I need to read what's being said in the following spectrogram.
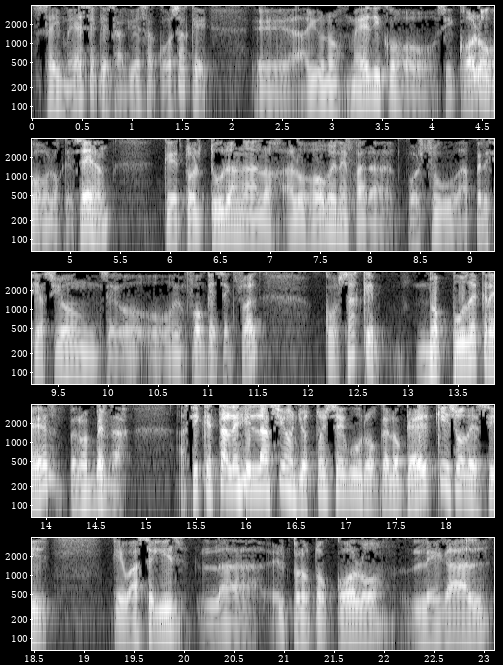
seis meses que salió esa cosa que eh, hay unos médicos o psicólogos o lo que sean que torturan a los, a los jóvenes para por su apreciación o, enfoque sexual, cosas que no pude creer, pero es verdad. Así que esta legislación, yo estoy seguro que lo que él quiso decir, que va a seguir la, el protocolo legal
